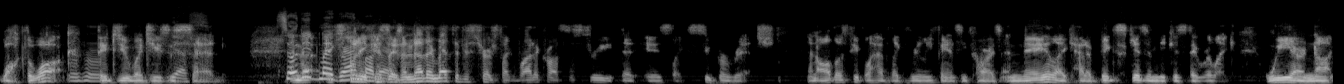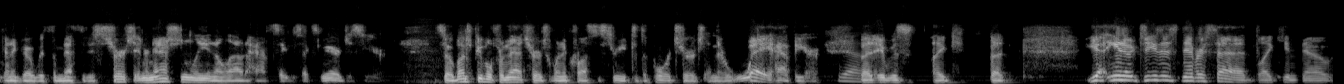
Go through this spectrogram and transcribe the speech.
walk the walk. Mhm. They do what Jesus Yes. said. So And did my it's funny grandmother. because there's another Methodist church like right across the street that is like super rich. And all those people have like really fancy cars. And they like had a big schism because they were like, we are not going to go with the Methodist church internationally and allow to have same sex marriages here. So a bunch of people from that church went across the street to the poor church and they're way happier yeah. but it was like but yeah you know jesus never said like you know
